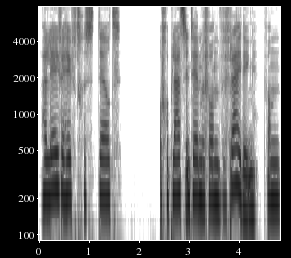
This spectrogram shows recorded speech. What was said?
haar leven heeft gesteld of geplaatst in termen van bevrijding. Van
